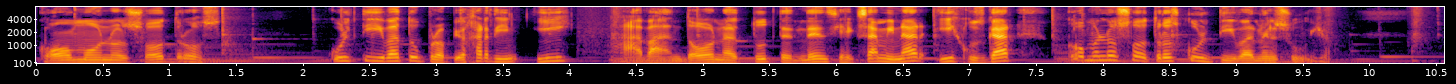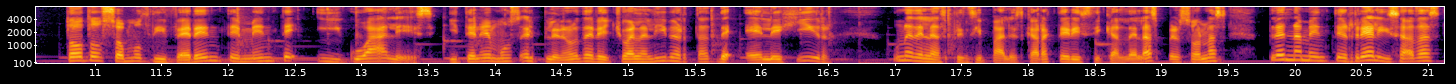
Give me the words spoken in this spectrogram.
como nosotros. Cultiva tu propio jardín y abandona tu tendencia a examinar y juzgar como los otros cultivan el suyo. Todos somos diferentemente iguales y tenemos el pleno derecho a la libertad de elegir. Una de las principales características de las personas plenamente realizadas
